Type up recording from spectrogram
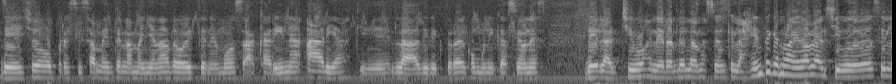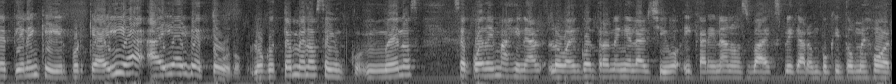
de hecho, precisamente en la mañana de hoy tenemos a Karina Arias, quien es la directora de comunicaciones del Archivo General de la Nación, que la gente que no ha ido al archivo debe decirle tienen que ir, porque ahí, ahí hay de todo. Lo que usted menos, menos se puede imaginar lo va a encontrar en el archivo y Karina nos va a explicar un poquito mejor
